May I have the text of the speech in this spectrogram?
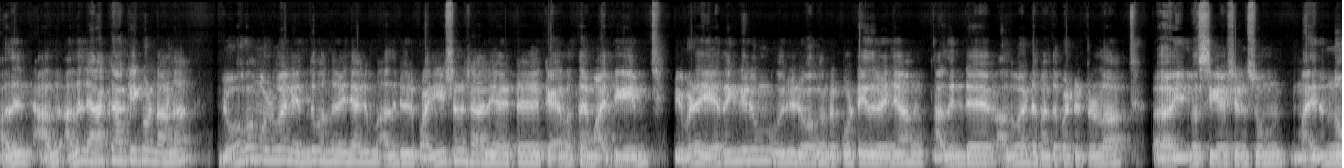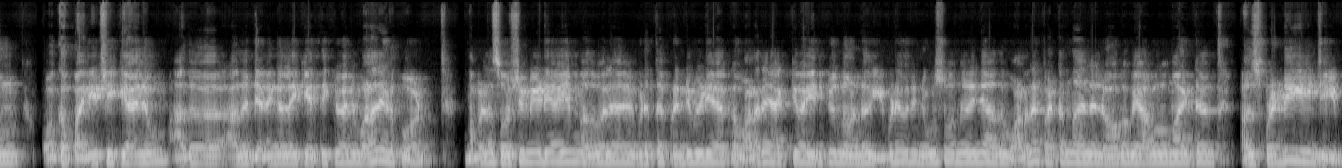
അതിൽ അത് അത് ലാക്കാക്കിക്കൊണ്ടാണ് ലോകം മുഴുവൻ എന്ത് വന്നു കഴിഞ്ഞാലും അതിന്റെ ഒരു പരീക്ഷണശാലയായിട്ട് കേരളത്തെ മാറ്റുകയും ഇവിടെ ഏതെങ്കിലും ഒരു രോഗം റിപ്പോർട്ട് ചെയ്തു കഴിഞ്ഞാൽ അതിന്റെ അതുമായിട്ട് ബന്ധപ്പെട്ടിട്ടുള്ള ഇൻവെസ്റ്റിഗേഷൻസും മരുന്നും ഒക്കെ പരീക്ഷിക്കാനും അത് അത് ജനങ്ങളിലേക്ക് എത്തിക്കുവാനും വളരെ എളുപ്പമാണ്. നമ്മളുടെ സോഷ്യൽ മീഡിയയും അതുപോലെ ഇവിടുത്തെ പ്രിന്റ് മീഡിയ ഒക്കെ വളരെ ആക്റ്റീവായി ഇരിക്കുന്നതുകൊണ്ട് ഇവിടെ ഒരു ന്യൂസ് വന്നു കഴിഞ്ഞാൽ അത് വളരെ പെട്ടെന്ന് തന്നെ ലോകവ്യാപകമായിട്ട് അത് സ്പ്രെഡ് ചെയ്യുകയും ചെയ്യും.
